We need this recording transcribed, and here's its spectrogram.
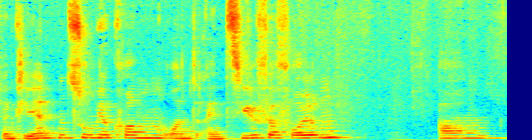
wenn Klienten zu mir kommen und ein Ziel verfolgen, ähm,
